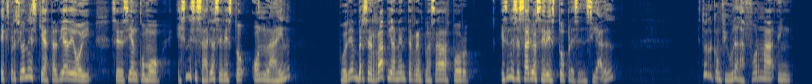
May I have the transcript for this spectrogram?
Expresiones que hasta el día de hoy se decían como, ¿es necesario hacer esto online? Podrían verse rápidamente reemplazadas por, ¿es necesario hacer esto presencial? Esto reconfigura la forma en,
